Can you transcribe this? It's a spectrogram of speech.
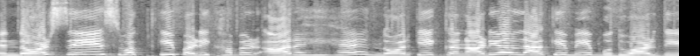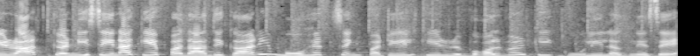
इंदौर से इस वक्त की बड़ी खबर आ रही है। इंदौर के कनाडिया इलाके में बुधवार देर रात करनी सेना के पदाधिकारी मोहित सिंह पटेल की रिवॉल्वर की गोली लगने से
